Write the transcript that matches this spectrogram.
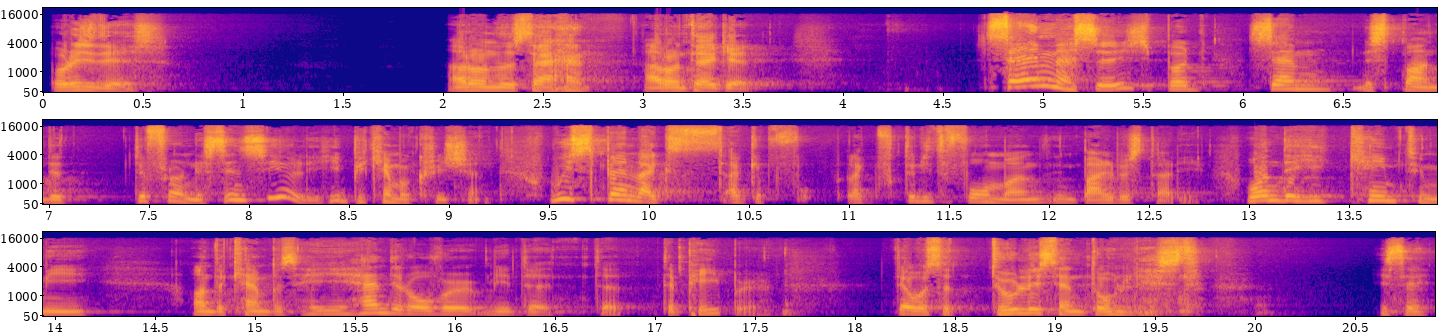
What is this? I don't understand. I don't take it. Same message, but Sam responded differently, sincerely. He became a Christian. We spent like, like, like three to four months in Bible study. One day he came to me on the campus. He handed over me the, the, the paper. There was a do list and don't list. He said,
